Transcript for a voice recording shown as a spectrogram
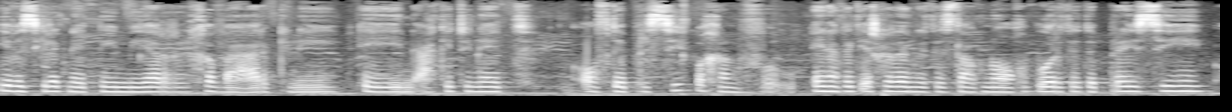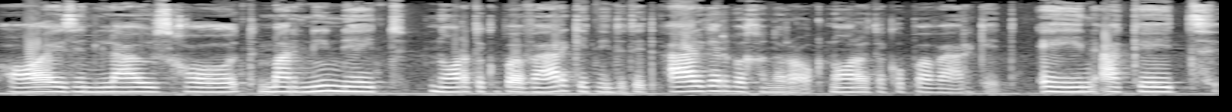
ewe skielik net nie meer gewerk nie en ek het toe net of depressief begin voel. En ek het eers gedink dit is dalk nageboorte depressie, highs en lows gehad, maar nie net nadat ek op 'n werk het nie, dit het erger begin raak nadat ek op 'n werk het. En ek het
